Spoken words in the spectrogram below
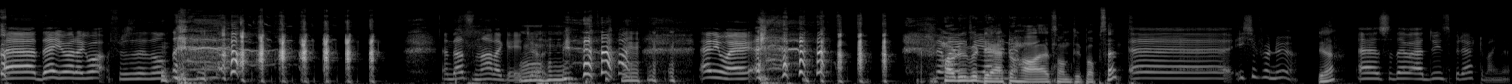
Uh, det gjør jeg òg, for å si det sånn. And that's not a gay joke. Mhm. Anyway. Har du vurdert å ha et sånn type oppsett? Eh, ikke for nå. Ja. Eh, så det du inspirerte meg nå.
